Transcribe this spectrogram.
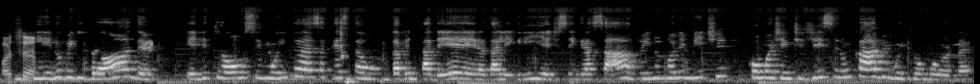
Pode ser. E no Big Brother, ele trouxe muito essa questão da brincadeira, da alegria, de ser engraçado. E no No Limite, como a gente disse, não cabe muito humor, né?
